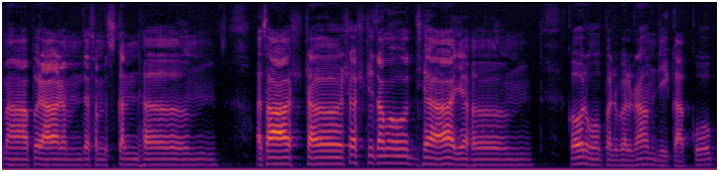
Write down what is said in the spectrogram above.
महापुराणम दशम स्कंध अथाष्टष्टितमोध्याय कौरवों पर बलराम जी का कोप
